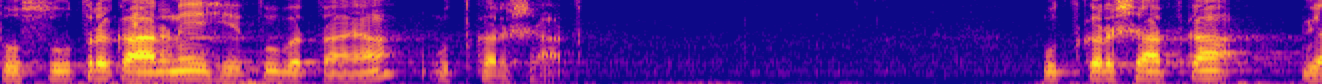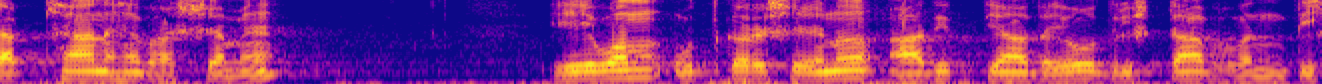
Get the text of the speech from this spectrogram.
तो सूत्रकार ने हेतु बताया उत्कर्षात। उत्कर्षात का व्याख्यान है भाष्य में। एवं उत्कर्षेण आदित्यादयो दृष्टा भवंती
